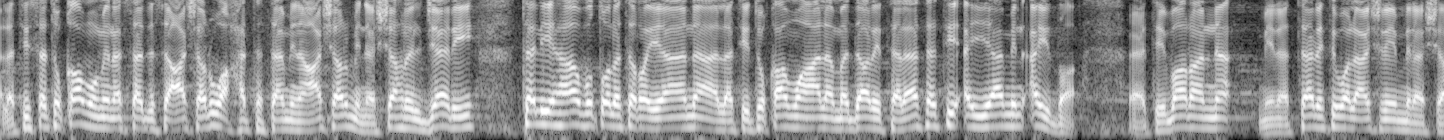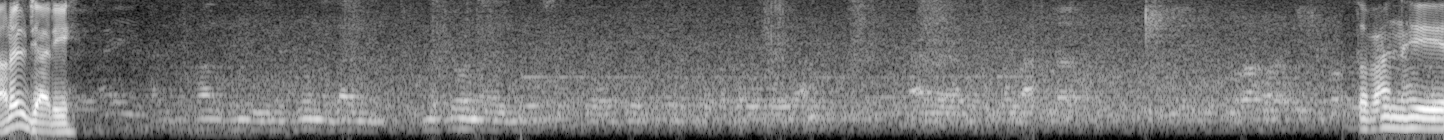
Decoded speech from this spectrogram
التي ستقام من السادس عشر وحتى الثامن عشر من الشهر الجاري تليها بطولة الريان التي تقام على مدار ثلاثة أيام أيضا اعتبارا من الثالث والعشرين من الشهر الجاري. طبعا هي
